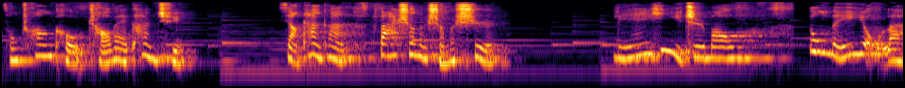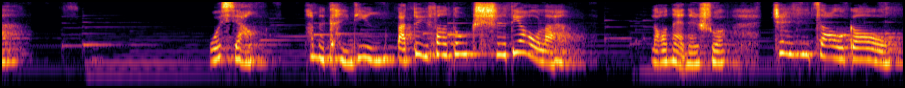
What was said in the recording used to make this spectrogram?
从窗口朝外看去，想看看发生了什么事，连一只猫都没有了。我想，他们肯定把对方都吃掉了。老奶奶说：“真糟糕。”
